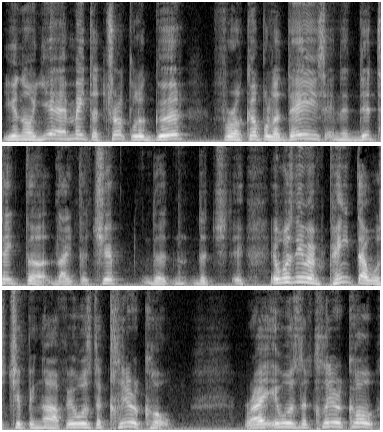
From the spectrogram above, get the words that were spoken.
You know, yeah, it made the truck look good for a couple of days, and it did take the like the chip, the the. It wasn't even paint that was chipping off. It was the clear coat, right? It was the clear coat.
